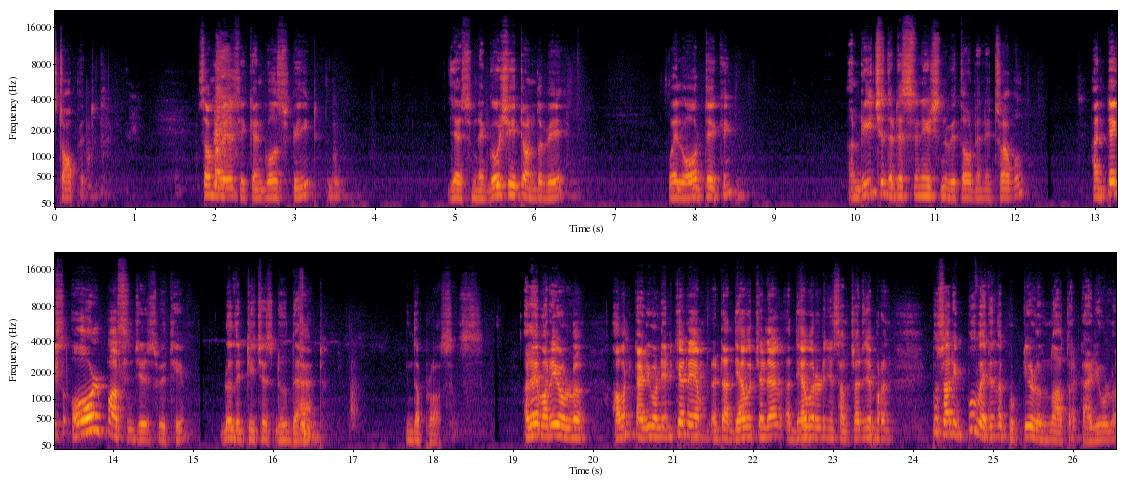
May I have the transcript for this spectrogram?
stop it some place you can go speed. Just negotiate on the way while overtaking and reach the destination without any trouble and takes all passengers with him. Do the teachers do that in the process? അതേ പറയുള്ളൂ അവൻ കഴിവുള്ള എനിക്കറിയാം എന്റെ അധ്യാപക അധ്യാപകരോട് ഞാൻ സംസാരിച്ച് പറഞ്ഞു ഇപ്പോൾ സാർ ഇപ്പോൾ വരുന്ന കുട്ടികളൊന്നും അത്ര കഴിവുള്ള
